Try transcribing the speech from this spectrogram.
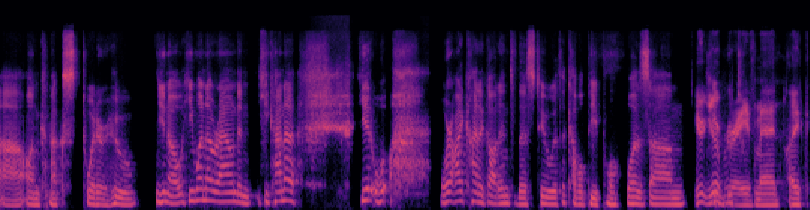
uh, on Canucks Twitter, who you know he went around and he kind of he had, where I kind of got into this too with a couple people was um you're you're brave man like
